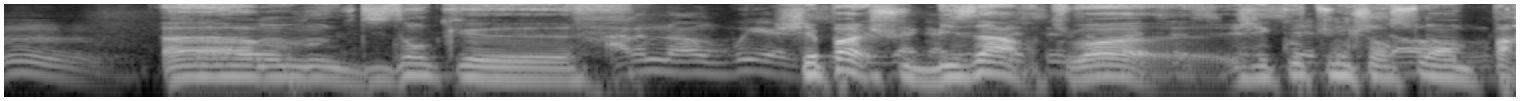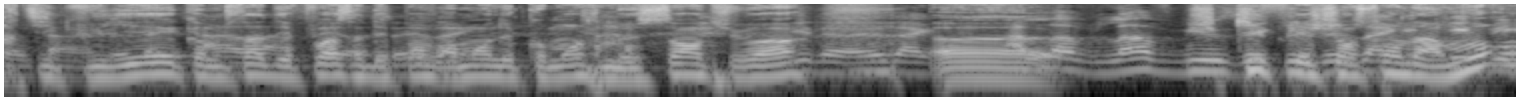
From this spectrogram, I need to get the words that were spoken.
Hmm. Euh, disons que je sais pas, je suis bizarre, tu vois. J'écoute une chanson en particulier, comme ça, des fois, ça dépend vraiment de comment je me sens, tu vois. Euh, je kiffe les chansons d'amour, tu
